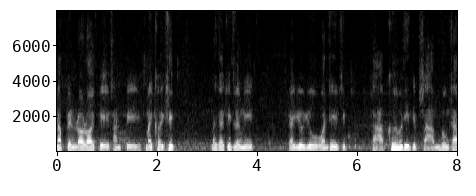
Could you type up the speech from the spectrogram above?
นับเป็นร้อยร้อยปีพันปี ไม่เคยคิด ไม่เคยคิดเรื่องนี้ แต่อยู่ๆวันที่สิบสามคืนวันที่สิบสามรุ่งเช้า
